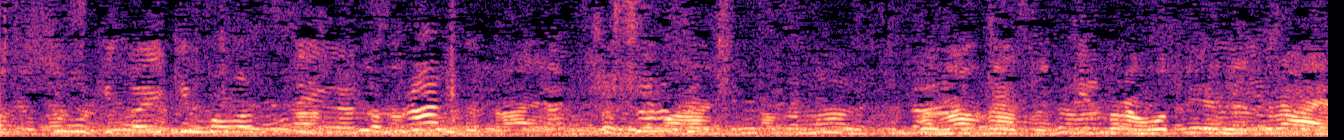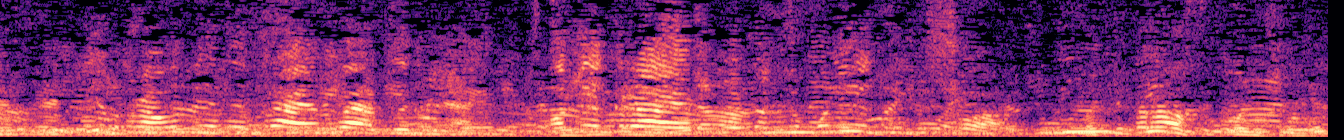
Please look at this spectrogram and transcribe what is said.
в шокі, та які молодці. Це правда? Що що робити? Вона в нас от півтора години блядь. Півтора години драє вверхи, блядь. Один блядь, на цю поліцію, що? Підраси кончені.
